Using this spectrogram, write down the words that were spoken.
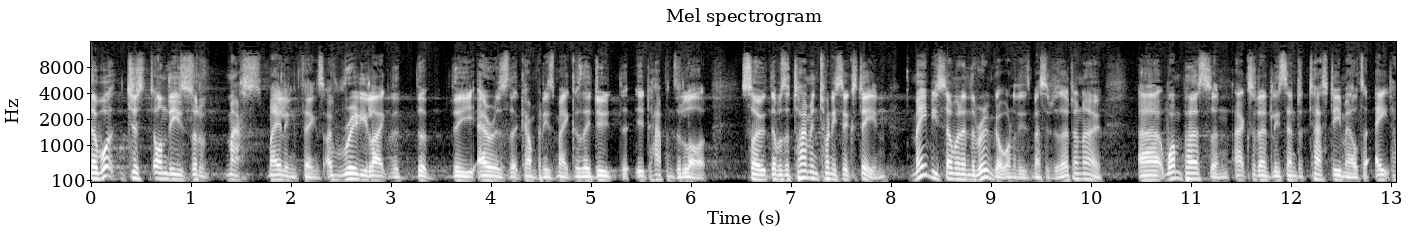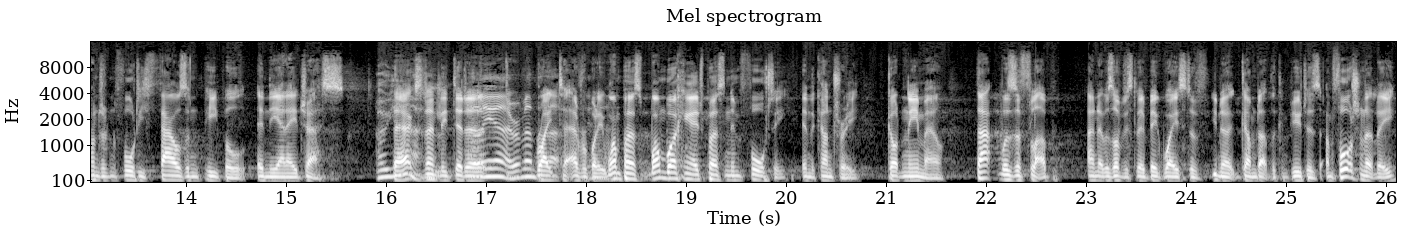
There were just on these sort of mass mailing things. I really like the, the, the errors that companies make because they do. It happens a lot. So there was a time in 2016. Maybe someone in the room got one of these messages. I don't know. Uh, one person accidentally sent a test email to 840,000 people in the NHS. Oh, They accidentally did a Oh, yeah, I remember right that. to everybody. One person, one working age person in 40 in the country got an email. That was a flub, and it was obviously a big waste of you know gummed up the computers. Unfortunately,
